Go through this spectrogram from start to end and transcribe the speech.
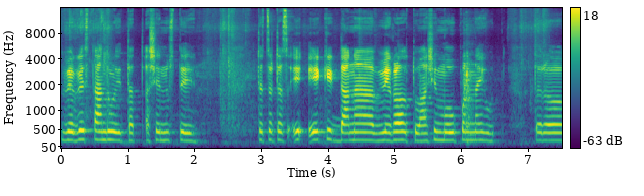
वेगळेच तांदूळ येतात असे नुसते त्याचं टस ए एक एक दाणा वेगळा होतो अशी मऊ पण नाही होत. तर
